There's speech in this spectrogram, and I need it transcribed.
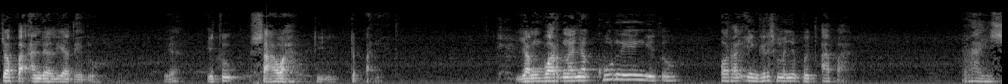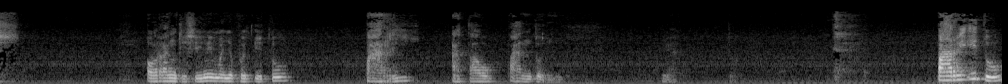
Coba Anda lihat itu. Ya, itu sawah di depan. Yang warnanya kuning itu orang Inggris menyebut apa? Rice. Orang di sini menyebut itu pari atau pantun. Ya. Pari itu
